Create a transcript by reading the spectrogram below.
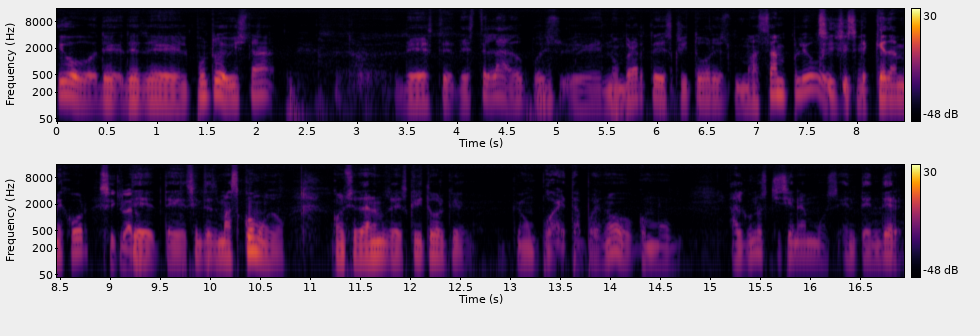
digo, desde el punto de vista de este de este lado, pues eh, nombrarte escritor es más amplio, te queda mejor, te, sientes más cómodo considerándote escritor que, un poeta, pues, ¿no? Como algunos quisiéramos entender,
